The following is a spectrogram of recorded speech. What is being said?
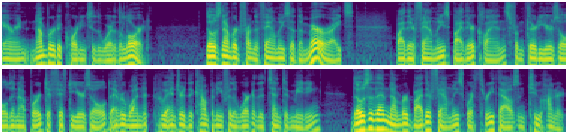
Aaron numbered according to the word of the Lord. Those numbered from the families of the Merarites, by their families, by their clans, from thirty years old and upward to fifty years old, everyone who entered the company for the work of the tent of meeting, those of them numbered by their families were three thousand two hundred.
